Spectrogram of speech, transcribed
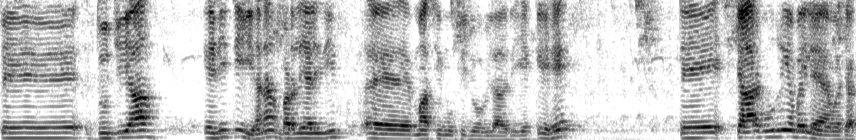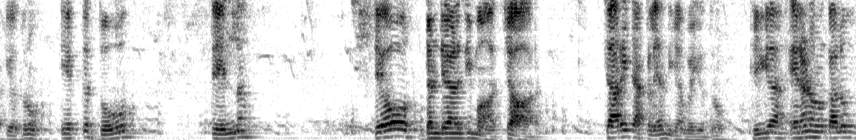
ਤੇ ਦੂਜੀ ਆ ਇਹਦੀ ਧੀ ਹੈ ਨਾ ਬੜਲੇ ਵਾਲੀ ਦੀ ਮਾਸੀ ਮੂਸੀ ਜੋ ਵੀ ਲੱਗਦੀ, ਇੱਕ ਇਹ ਤੇ ਚਾਰ ਕਬੂਤਰੀਆਂ ਬਈ ਲੈ ਆਵਾਂ ਚੱਕ ਕੇ ਉਧਰੋਂ। 1 2 3 ਤੇ ਉਹ ਡੰਡੇ ਵਾਲੀ ਦੀ ਮਾਂ, ਚਾਰ। ਚਾਰੇ ਚੱਕ ਲਿਆਂਦੀਆਂ ਬਈ ਉਧਰੋਂ। ਠੀਕ ਆ? ਇਹਨਾਂ ਨੂੰ ਹੁਣ ਕੱਲ ਨੂੰ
